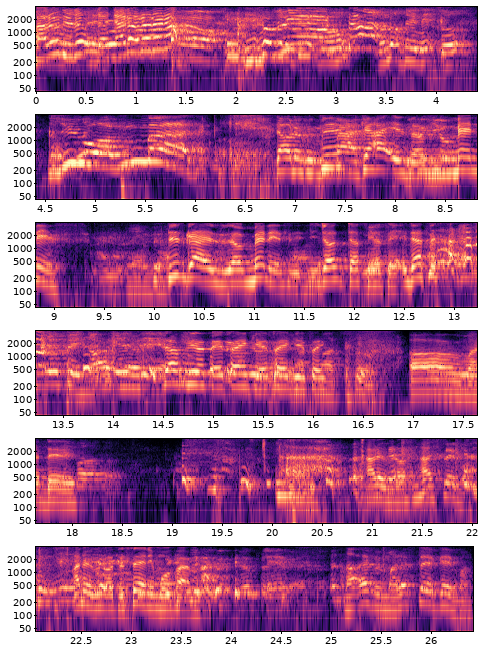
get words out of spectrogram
No, don't do that. No, no, no, no, no. He's not gonna do it, bro. We're not doing it, so. You are mad. That would have been This mad. guy is a menace. This guy is a menace. Just, just mute it. Just, Just mute it, just mute it. just mute it. Thank you, thank you, thank you. Oh my day. I don't even know. I, I don't even know what to say anymore, fam. Now, Evan, man, let's play a game, man.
